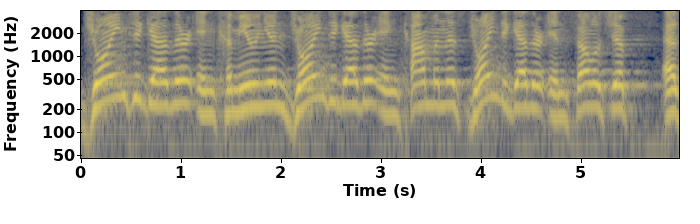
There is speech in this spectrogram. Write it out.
Joined together in communion, joined together in commonness, joined together in fellowship, as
